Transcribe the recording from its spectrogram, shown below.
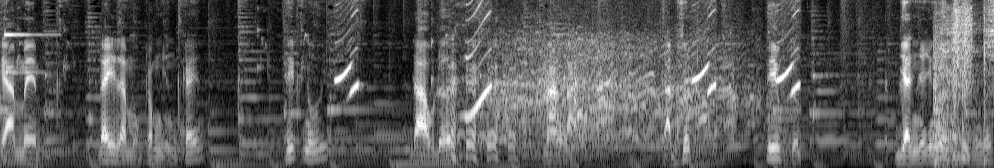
gà mềm Đây là một trong những cái tiếc nuối Đau đớn Mang lại cảm xúc tiêu cực Dành cho những người bị thương tích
